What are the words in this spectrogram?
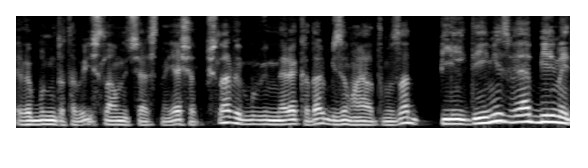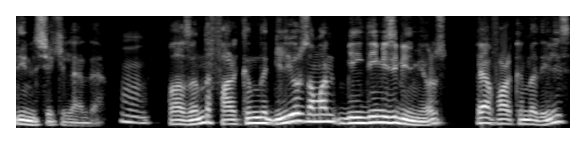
E Ve bunu da tabii İslam'ın içerisinde yaşatmışlar ve bugünlere kadar bizim hayatımıza bildiğimiz veya bilmediğimiz şekillerde. Hı. Bazılarında farkında biliyoruz ama bildiğimizi bilmiyoruz veya farkında değiliz.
